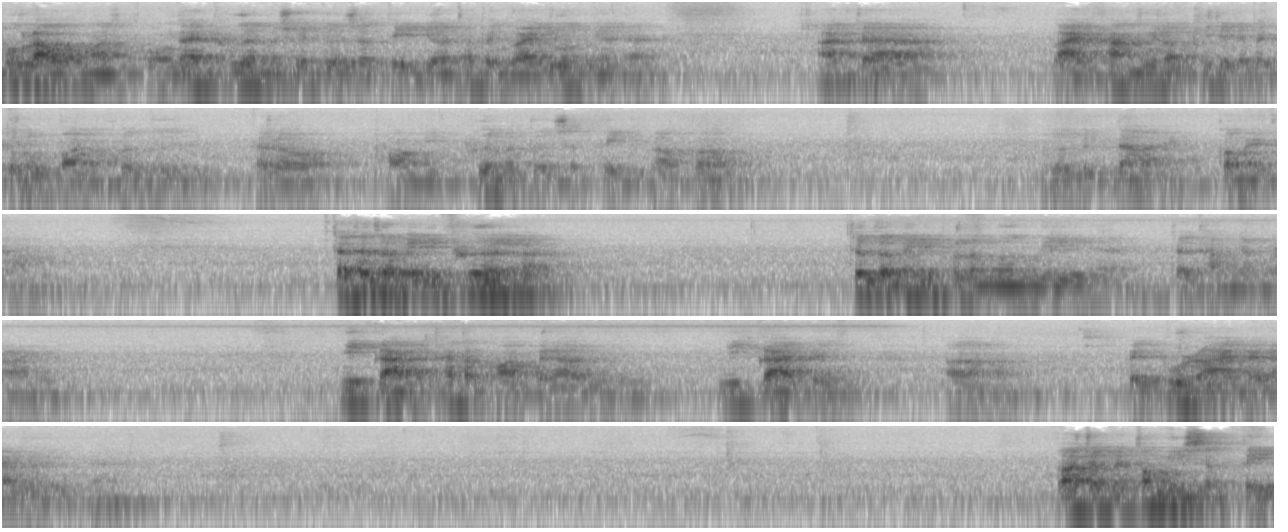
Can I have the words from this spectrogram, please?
พวกเราคงมาคงได้เพื่อนมาช่วยเตือนสติเยอะถ้าเป็นวัยรุ่นเนี่ยนะอาจจะหลายครั้งที่เราคิดอยากจะไปตะลุมบอลกับคนอื่น แต่เราพอมีเพื่อนมาเตือนสติ เราก็ระลึกได้ก็ไม่ทำแต่ถ้าเกิดไม่มีเพื่อนล่ะ ถ้าเกิดไม่มีพลเมืองดีเนี่ย จะทำอย่างไรมีกลายเป็นฆาตกรไปแล้วหรือมีกลายเป็นเป็นผู้ร้ายไปแล้วหรือนะ เราจะเป็นต้องมีสติ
